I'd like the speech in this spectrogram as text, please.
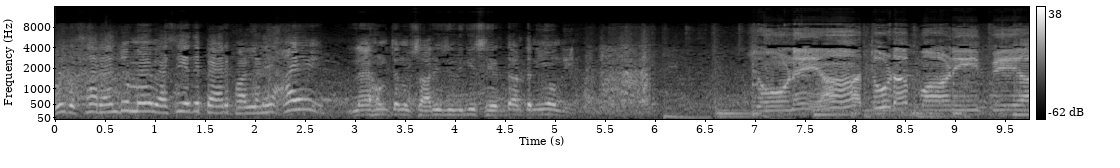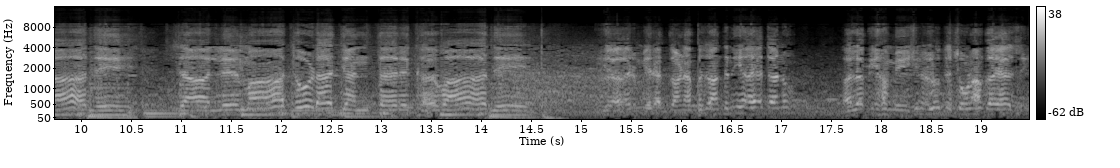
ਉਹ ਦੱਸਿਆ ਰਹਿੰਦੇ ਮੈਂ ਵੈਸੇ ਇਹਦੇ ਪੈਰ ਫੜ ਲੈਣੇ ਆਏ। ਲੈ ਹੁਣ ਤੈਨੂੰ ਸਾਰੀ ਜ਼ਿੰਦਗੀ ਸਿਰ ਦਰਦ ਨਹੀਂ ਹੁੰਦੀ ਸੋਹਣਿਆ ਥੋੜਾ ਪਾਣੀ ਪਿਆ ਦੇ ਜ਼ਾਲਮਾ ਥੋੜਾ ਜੰਤਰ ਖਵਾ ਦੇ। ਯਾਰ ਮੇਰਾ ਗਾਣਾ ਪਸੰਦ ਨਹੀਂ ਆਇਆ ਤੁਹਾਨੂੰ ਹਾਲਾਂਕਿ ਹਮੇਸ਼ ਨਾਲੋਂ ਤੇ ਸੋਹਣਾ ਗਾਇਆ ਸੀ।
